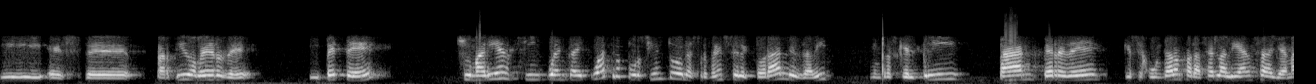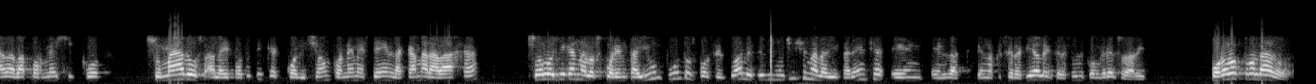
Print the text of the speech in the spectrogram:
y este Partido Verde y PT sumarían 54% de las preferencias electorales, David, mientras que el PRI, PAN, PRD, que se juntaron para hacer la alianza llamada Va por México, sumados a la hipotética coalición con MC en la Cámara Baja, solo llegan a los 41 puntos porcentuales. Es muchísima la diferencia en, en, lo que se refiere a la interacción del Congreso, David. Por otro lado,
